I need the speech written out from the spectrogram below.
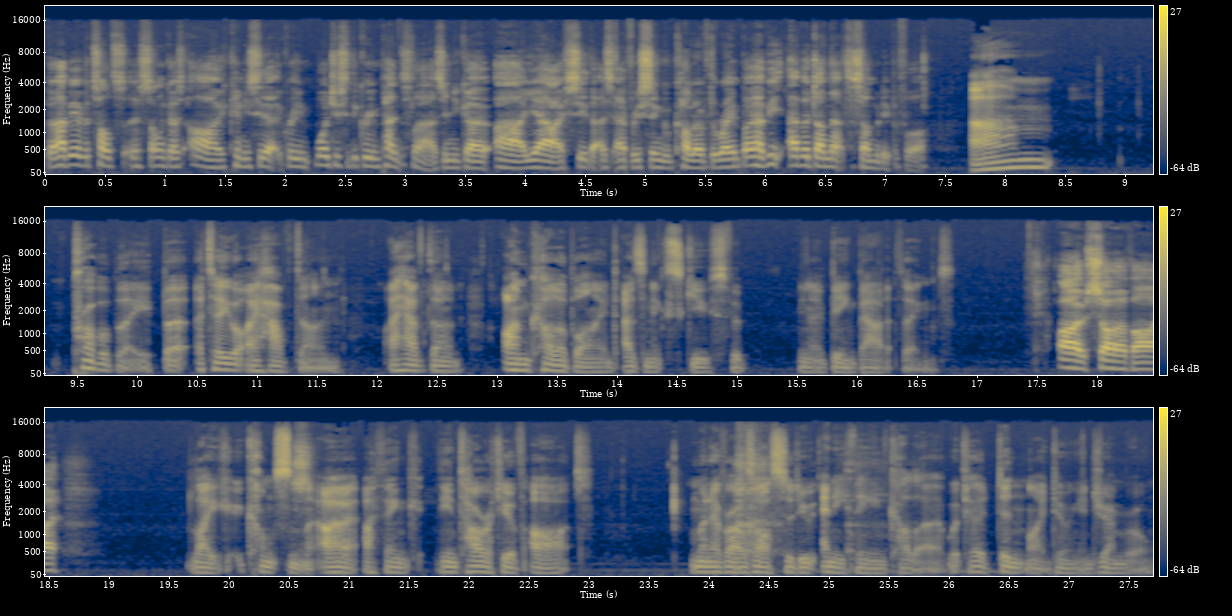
but have you ever told if someone goes, "Oh, can you see that green? What do you see the green pencil as?" And you go, "Ah, yeah, I see that as every single colour of the rainbow." Have you ever done that to somebody before? Um, probably, but I tell you what, I have done. I have done. I'm colorblind as an excuse for, you know, being bad at things. Oh, so have I. Like constantly, I I think the entirety of art. Whenever I was asked to do anything in color, which I didn't like doing in general,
